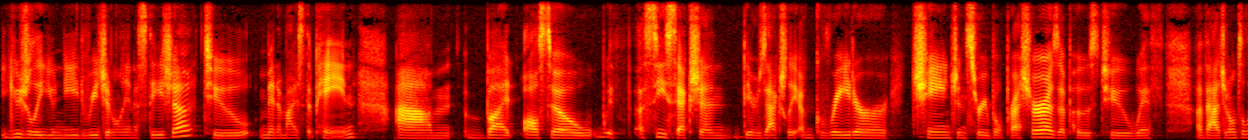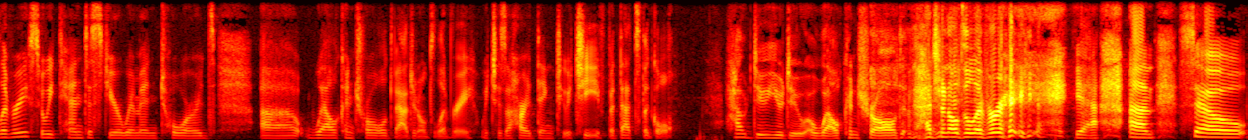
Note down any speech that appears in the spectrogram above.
usually you need regional anesthesia to minimize the pain. Um, but also with a C section, there's actually a greater change in cerebral pressure as opposed to with a vaginal delivery. So we tend to steer women towards well controlled vaginal delivery, which is a hard thing to achieve, but that's the goal. How do you do a well controlled vaginal delivery? yeah. Um, so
